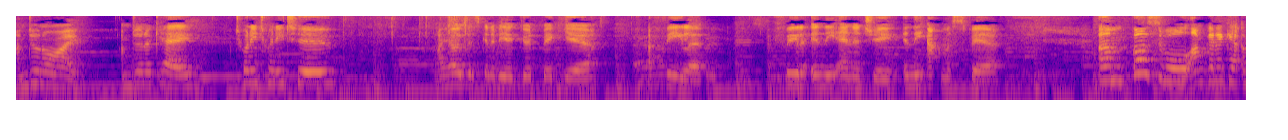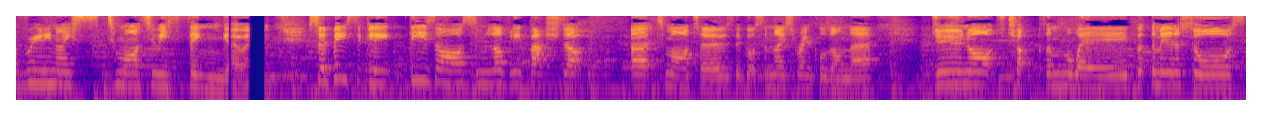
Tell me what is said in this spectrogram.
I'm doing alright. I'm doing okay. 2022. I hope it's gonna be a good big year. I feel it. I feel it in the energy, in the atmosphere. Um, first of all, I'm gonna get a really nice tomatoey thing going. So basically, these are some lovely bashed up uh, tomatoes. They've got some nice wrinkles on there. Do not chuck them away. Put them in a sauce.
